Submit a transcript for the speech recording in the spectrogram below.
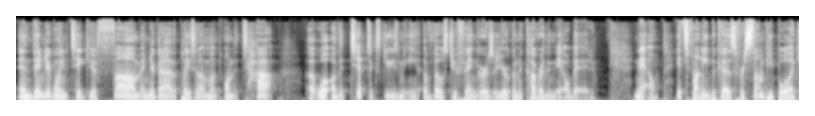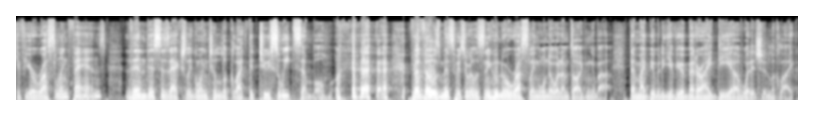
And then you're going to take your thumb and you're going to either place it on the, on the top, uh, well, or the tips, excuse me, of those two fingers, or you're going to cover the nail bed. Now, it's funny because for some people, like if you're wrestling fans, then this is actually going to look like the too sweet symbol. for those misfits who are listening who know wrestling will know what I'm talking about. That might be able to give you a better idea of what it should look like.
